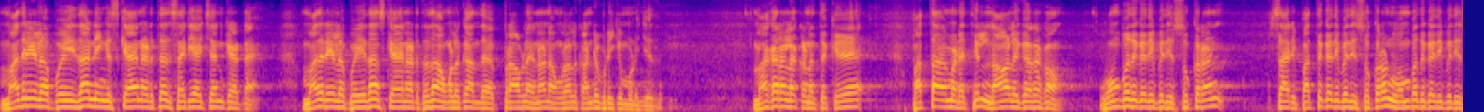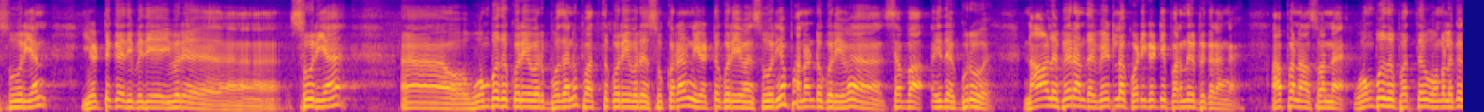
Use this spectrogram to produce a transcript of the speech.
மதுரையில் போய் தான் நீங்கள் ஸ்கேன் எடுத்தது சரியாச்சான்னு கேட்டேன். மதுரையில் போய் தான் ஸ்கேன் எடுத்தது அவங்களுக்கு அந்த ப்ராப்ளம் என்னென்னு அவங்களால கண்டுபிடிக்க முடிஞ்சது. மகர லக்கணத்துக்கு பத்தாம் இடத்தில் நாலு கிரகம். ஒன்பது கதிபதி சுக்கரன் சாரி பத்து கதிபதி சுக்கிரன் ஒன்பது கதிபதி சூரியன் எட்டு கதிபதி இவர் சூரியன் ஆஹ், ஒன்பதுக்குரியவர் புதன் பத்துக்குரியவர் சுக்கிரன் எட்டுக்குரியவன் சூரியன் பன்னெண்டுக்குரியவன் செவ்வாய் இது குரு. நாலு பேர் அந்த வீட்டில் கொடி கட்டி பறந்துகிட்டு இருக்கிறாங்க. அப்போ நான் சொன்னேன் ஒம்பது பத்து உங்களுக்கு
